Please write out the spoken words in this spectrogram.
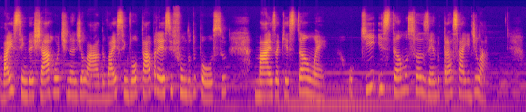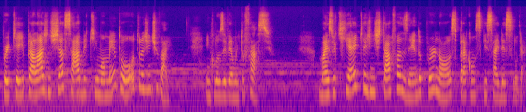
vai sim deixar a rotina de lado, vai sim voltar para esse fundo do poço, mas a questão é o que estamos fazendo para sair de lá. Porque ir para lá a gente já sabe que em um momento ou outro a gente vai. Inclusive é muito fácil. Mas o que é que a gente está fazendo por nós para conseguir sair desse lugar.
